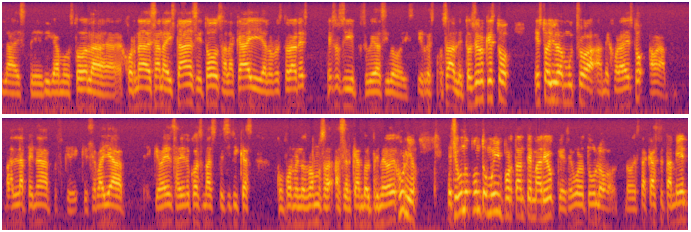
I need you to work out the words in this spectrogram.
la, este, digamos, toda la jornada de sana distancia y todos a la calle y a los restaurantes, eso sí pues, hubiera sido este, irresponsable. Entonces yo creo que esto, esto ayuda mucho a, mejorar esto. Ahora, vale la pena pues, que, que, se vaya, que vayan saliendo cosas más específicas conforme nos vamos acercando al primero de junio. El segundo punto muy importante, Mario, que seguro tú lo, destacaste también,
